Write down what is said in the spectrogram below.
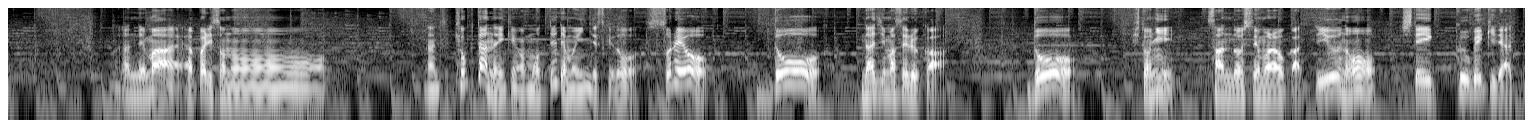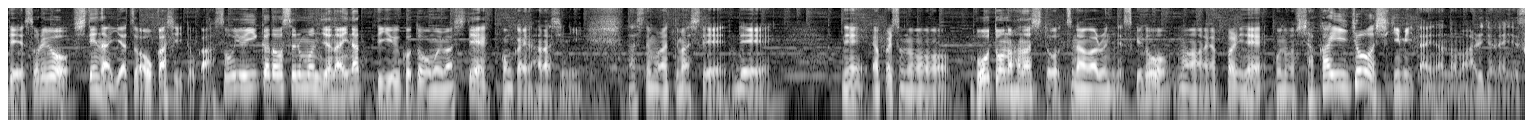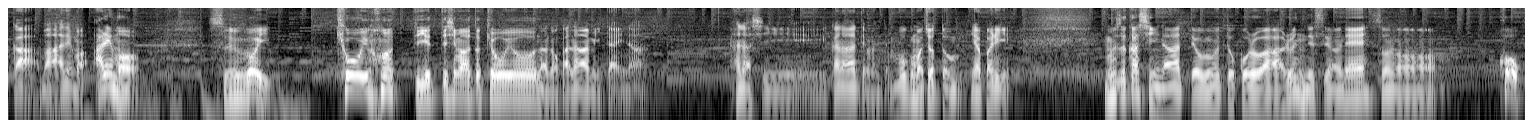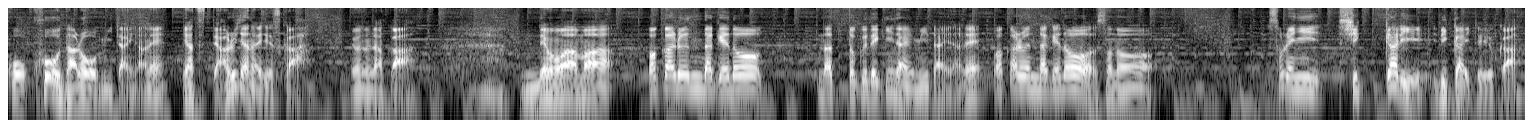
なんでまあやっぱりそのなんて極端な意見を持っててもいいんですけどそれをどうなじませるかどう人に賛同してもらうかっていうのをしていくべきであってそれをしてないやつはおかしいとかそういう言い方をするもんじゃないなっていうことを思いまして今回の話にさせてもらってましてでねやっぱりその冒頭の話とつながるんですけどまあやっぱりねこの社会常識みたいなのもあるじゃないですか。まあでもあれもすごい教養って言ってしまうと教養なのかなみたいな話かなって思って僕もちょっとやっぱり難しいなって思うところはあるんですよね。そのこうこうこうだろうみたいなねやつってあるじゃないですか。世の中。でもまあまあわかるんだけど納得できないみたいなね。わかるんだけどそのそれにしっかり理解というか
